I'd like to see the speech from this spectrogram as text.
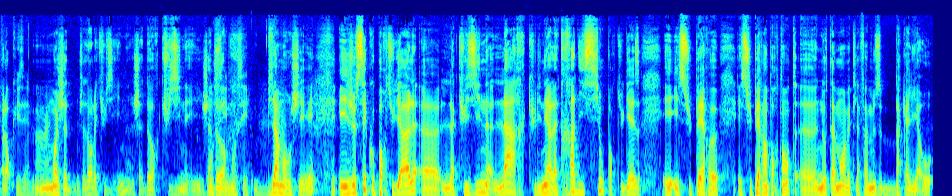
Alors, cuisine, moi, j'adore la cuisine, j'adore cuisiner, j'adore bien manger. Et je sais qu'au Portugal, euh, la cuisine, l'art culinaire, la tradition portugaise est, super, est super importante, notamment avec la fameuse bacalhau.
